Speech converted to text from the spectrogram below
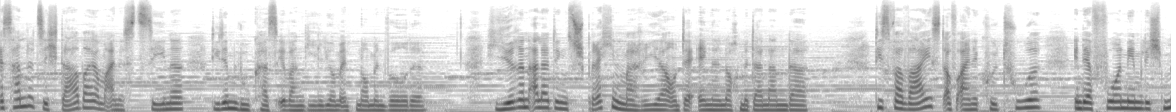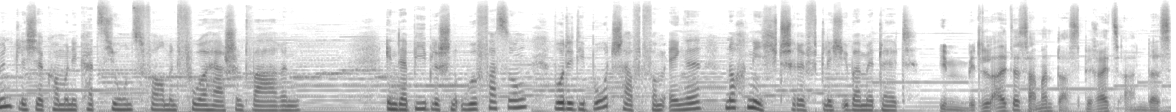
Es handelt sich dabei um eine Szene, die dem Lukasevangelium entnommen wurde. Hierin allerdings sprechen Maria und der Engel noch miteinander. Dies verweist auf eine Kultur, in der vornehmlich mündliche Kommunikationsformen vorherrschend waren. In der biblischen Urfassung wurde die Botschaft vom Engel noch nicht schriftlich übermittelt. Im Mittelalter sah man das bereits anders.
